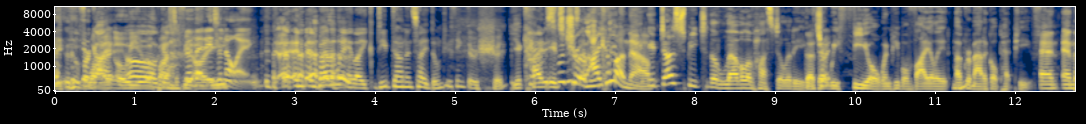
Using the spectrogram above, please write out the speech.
y- Who forgot- Y O U oh, God. apostrophe No, that is R annoying. and, and by the way, like deep down inside, don't you think there should be You kind of, it's true. I mean, come think on now. It does speak to the level of hostility That's that right. Mm-hmm. we feel when people violate a grammatical pet peeve. and and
